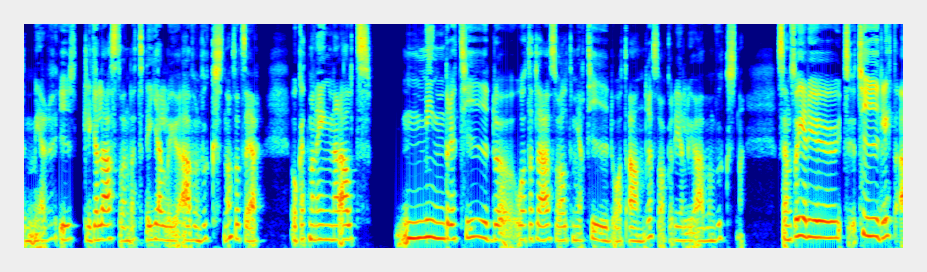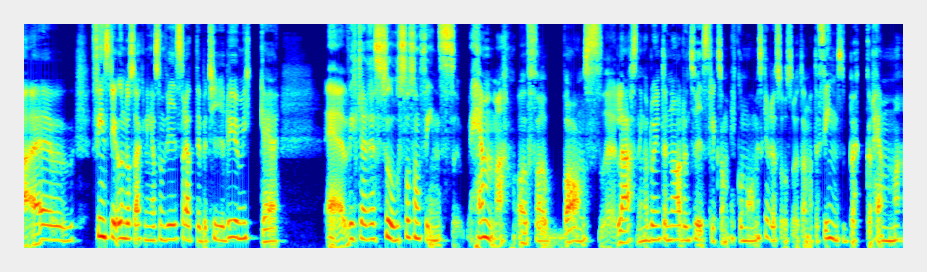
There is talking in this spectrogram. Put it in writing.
det mer ytliga läsandet, det gäller ju även vuxna så att säga. Och att man ägnar allt mindre tid åt att läsa och allt mer tid åt andra saker. Det gäller ju även vuxna. Sen så är det ju tydligt, äh, finns det undersökningar som visar att det betyder ju mycket äh, vilka resurser som finns hemma för barns eh, läsning. Och då är det inte nödvändigtvis liksom, ekonomiska resurser, utan att det finns böcker hemma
